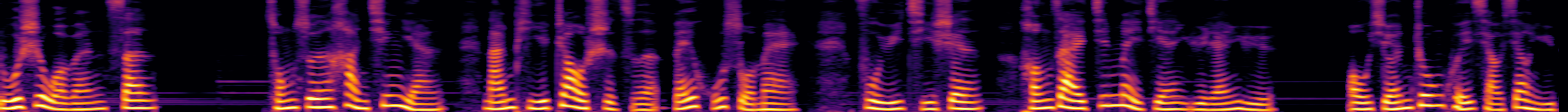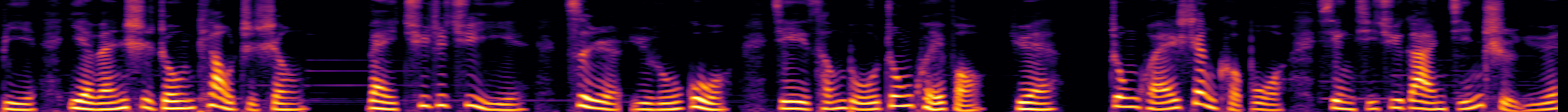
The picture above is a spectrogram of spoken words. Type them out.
如是我闻三。从孙汉卿言：南皮赵氏子为虎所魅，附于其身，横在金袂间与人语。偶悬钟馗小象于壁，也闻室中跳之声，谓趋之去矣。次日与如故，即曾读钟馗否？曰：钟馗甚可怖，幸其躯干仅尺余，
